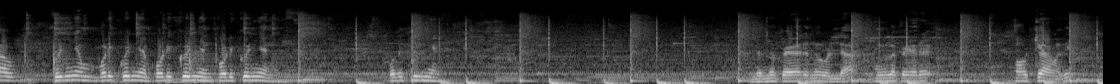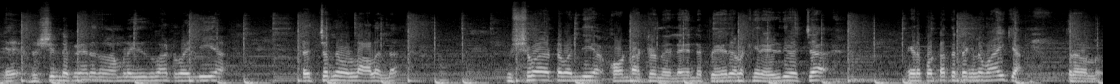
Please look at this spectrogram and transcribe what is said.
ആ കുഞ്ഞൻ പൊടിക്കുഞ്ഞൻ പൊടിക്കുഞ്ഞൻ പൊടിക്കുഞ്ഞൻ പൊടിക്കുഞ്ഞൻ ഇതൊന്നും പേരൊന്നുമില്ല നിങ്ങളുടെ പേര് നോക്കിയാൽ മതി. ഫിഷിന്റെ പേരൊന്നും നമ്മൾ ഇതുമായിട്ട് വലിയ ടച്ചൊന്നും ഉള്ള ആളല്ല. ഫിഷുമായിട്ട് വലിയ കോണ്ടാക്റ്റ് ഒന്നുമില്ല എന്റെ പേരുകളൊക്കെ ഇങ്ങനെ എഴുതി വെച്ചാൽ ഇങ്ങനെ പൊട്ടത്തിട്ടെങ്കിലും വായിക്കാം. ഇത്രേ ഉള്ളൂ.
